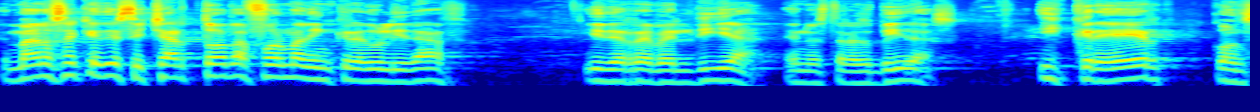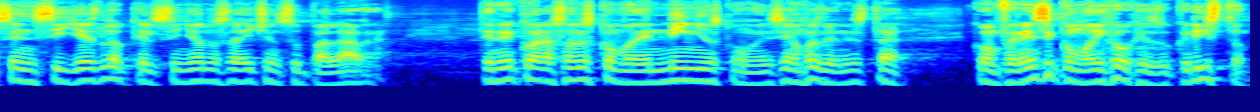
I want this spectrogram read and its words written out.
Hermanos, hay que desechar toda forma de incredulidad y de rebeldía en nuestras vidas y creer con sencillez lo que el Señor nos ha dicho en su palabra. Tener corazones como de niños, como decíamos en esta conferencia y como dijo Jesucristo.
